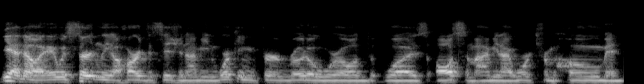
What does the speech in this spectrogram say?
yeah, no, it was certainly a hard decision. I mean, working for Roto World was awesome. I mean, I worked from home and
